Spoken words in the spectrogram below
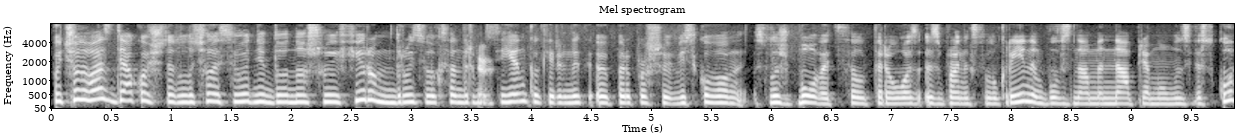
Почули вас. Дякую, що долучилися сьогодні до нашого ефіру. Друзі, Олександр Дякую. Мосієнко, керівник, е, перепрошую, військовослужбовець сил ТРО Збройних сил України, був з нами на прямому зв'язку.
